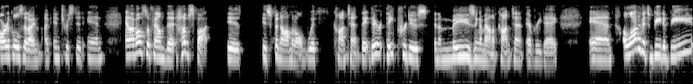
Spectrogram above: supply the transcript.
articles that I'm I'm interested in. And I've also found that HubSpot is is phenomenal with content. They they they produce an amazing amount of content every day. And a lot of it's B2B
